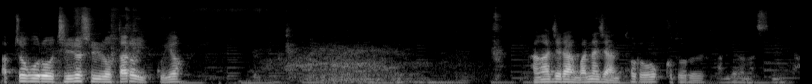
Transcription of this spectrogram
앞쪽으로 진료실로 따로 있고요. 강아지랑 만나지 않도록 구도를 만들어 놨습니다.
